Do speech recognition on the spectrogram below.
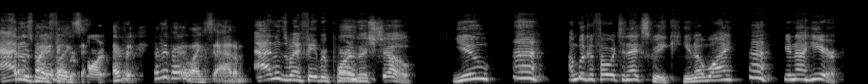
Adam's everybody my favorite likes, part. Every, everybody likes Adam. Adam's my favorite part of this show. You, eh, I'm looking forward to next week. You know why? Eh, you're not here.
